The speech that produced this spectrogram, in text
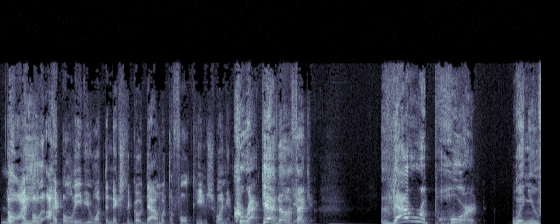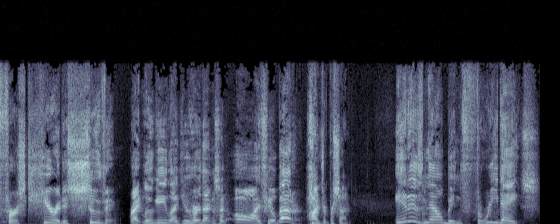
But I, we- bel I believe you want the Knicks to go down with the full team swinging. Correct. Yeah, no, thank you. That report, when you first hear it, is soothing, right, Loogie? Like you heard that and said, oh, I feel better. 100%. It has now been three days.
